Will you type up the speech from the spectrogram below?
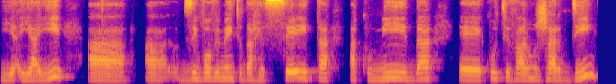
E, e aí a, a, o desenvolvimento da receita, a comida, é, cultivar um jardim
